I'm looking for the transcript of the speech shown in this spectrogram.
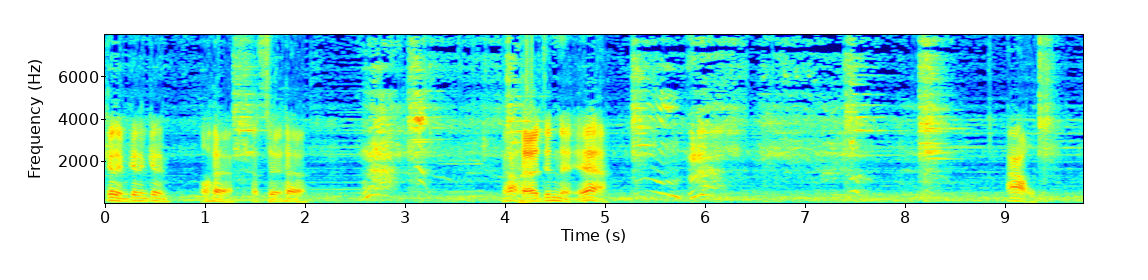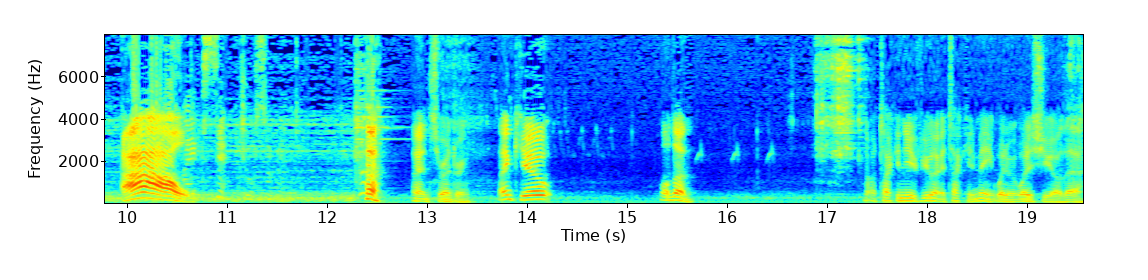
Get him, get him, get him. Oh, her. That's it, her. That hurt, didn't it? Yeah. Ow. Ow! I accept your surrender. Huh. I ain't surrendering. Thank you. Well done. Not attacking you if you weren't attacking me. Wait a minute, where did she go? There.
